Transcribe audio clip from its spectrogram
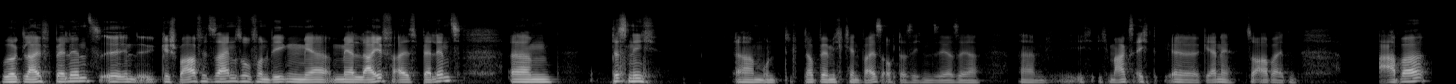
Work-Life-Balance äh, geschwafelt sein, so von wegen mehr, mehr Life als Balance. Ähm, das nicht. Ähm, und ich glaube, wer mich kennt, weiß auch, dass ich ein sehr, sehr, ähm, ich, ich mag es echt äh, gerne zu arbeiten. Aber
